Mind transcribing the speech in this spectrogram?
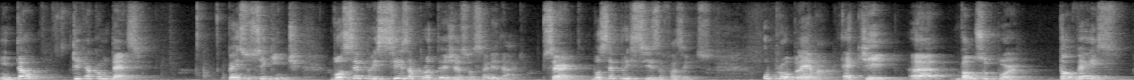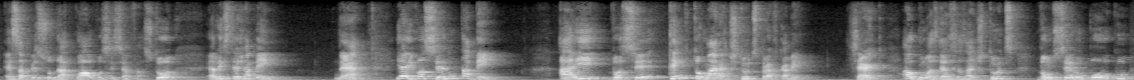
Então, o que, que acontece? Pensa o seguinte: você precisa proteger sua sanidade, certo? Você precisa fazer isso. O problema é que, uh, vamos supor, talvez essa pessoa da qual você se afastou, ela esteja bem, né? E aí você não está bem. Aí você tem que tomar atitudes para ficar bem certo? Algumas dessas atitudes vão ser um pouco,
